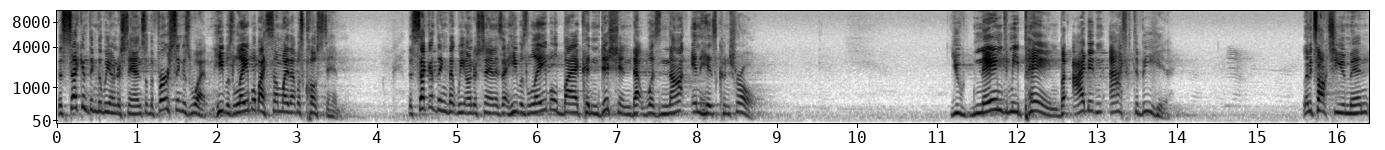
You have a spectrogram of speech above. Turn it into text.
The second thing that we understand so the first thing is what? He was labeled by somebody that was close to him. The second thing that we understand is that he was labeled by a condition that was not in his control. You named me pain, but I didn't ask to be here. Let me talk to you, men.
